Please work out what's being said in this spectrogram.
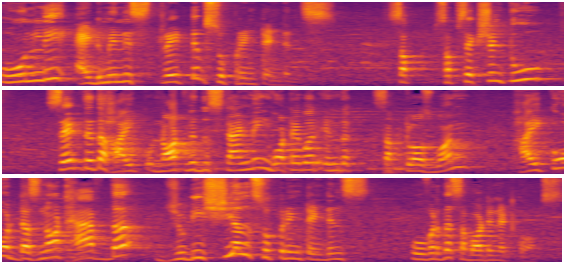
only administrative superintendence. Sub, subsection 2 said that the High Court, notwithstanding whatever in the subclause 1, High Court does not have the judicial superintendence over the subordinate courts.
